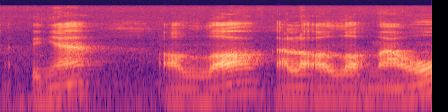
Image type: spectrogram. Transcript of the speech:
Artinya Allah kalau Allah mau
